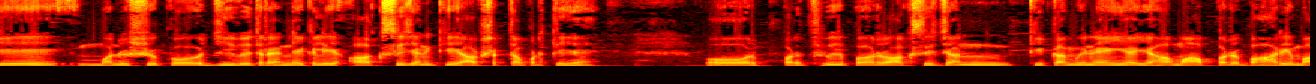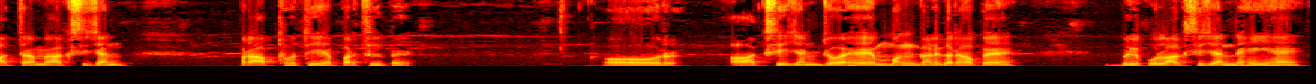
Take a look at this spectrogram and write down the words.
कि मनुष्य को जीवित रहने के लिए ऑक्सीजन की आवश्यकता पड़ती है। और पृथ्वी पर ऑक्सीजन की कमी नहीं है, यहाँ वहाँ पर भारी मात्रा में ऑक्सीजन प्राप्त होती है पृथ्वी पर और ऑक्सीजन जो है, मंगल ग्रह पे बिल्कुल ऑक्सीजन नहीं है।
